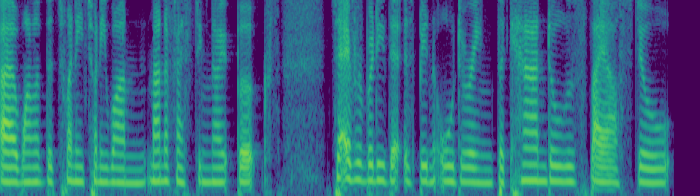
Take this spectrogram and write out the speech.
uh, one of the 2021 manifesting notebooks. To everybody that has been ordering the candles, they are still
